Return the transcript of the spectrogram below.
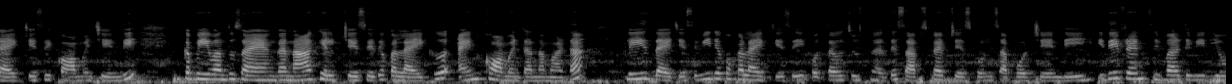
లైక్ చేసి కామెంట్ చేయండి. ఇంకా మీ వంతు సాయంగా నాకు హెల్ప్ చేసేది ఒక లైక్ అండ్ కామెంట్ అన్నమాట. ప్లీజ్ దయచేసి వీడియోకి ఒక లైక్ చేసి కొత్తగా చూస్తున్నట్లయితే సబ్స్క్రైబ్ చేసుకొని సపోర్ట్ చేయండి. ఇది ఫ్రెండ్స్ ఇవాటి video.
